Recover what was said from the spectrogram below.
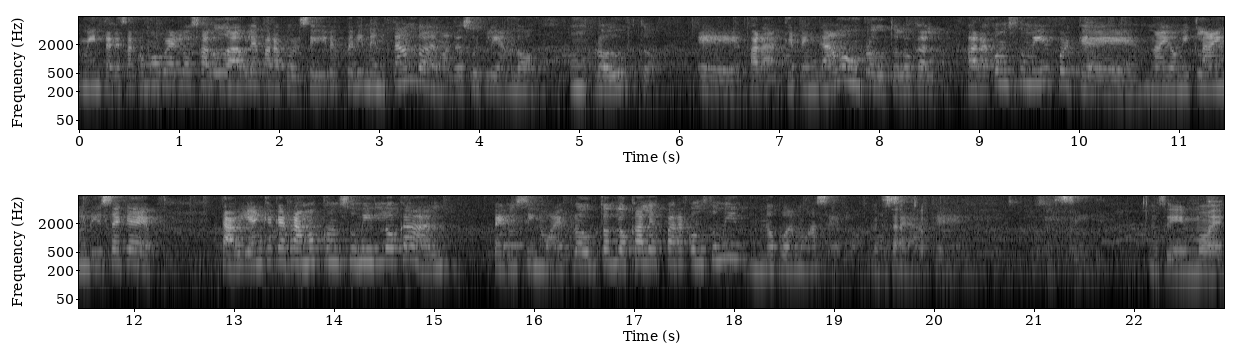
me, interesa cómo verlo saludable para poder seguir experimentando, además de supliendo un producto, eh, para que tengamos un producto local para consumir, porque Naomi Klein dice que está bien que querramos consumir local, pero si no hay productos locales para consumir, no podemos hacerlo. Exacto. O sea que, sí. Así mismo es.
